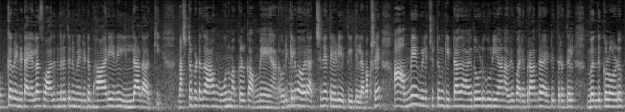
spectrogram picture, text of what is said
ഒക്കെ വേണ്ടിയിട്ട് അയാളെ സ്വാതന്ത്ര്യത്തിനും വേണ്ടിയിട്ട് ഭാര്യനെ ഇല്ലാതാക്കി. നഷ്ടപ്പെട്ടത് ആ മൂന്ന് മക്കൾക്ക് അമ്മയെയാണ്. ഒരിക്കലും അവർ അച്ഛനെ തേടി എത്തിയിട്ടില്ല. പക്ഷെ ആ അമ്മയെ വിളിച്ചിട്ടും കിട്ടാതായതോടുകൂടിയാണ് അവർ പരിഭ്രാന്തരായിട്ട് ഇത്തരത്തിൽ ബന്ധുക്കളോടും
